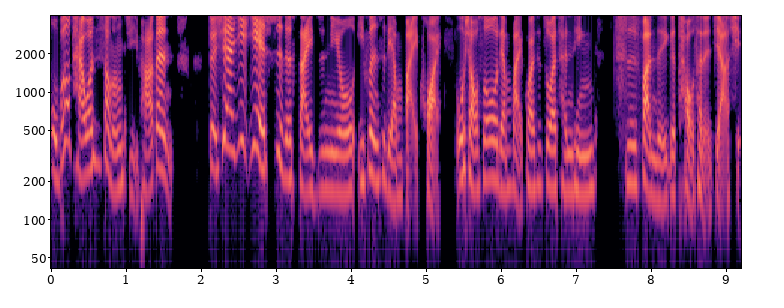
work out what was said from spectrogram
我不知道台湾是上涨几趴，但对现在夜夜市的骰子牛一份是两百块。我小时候两百块是坐在餐厅吃饭的一个套餐的价钱，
